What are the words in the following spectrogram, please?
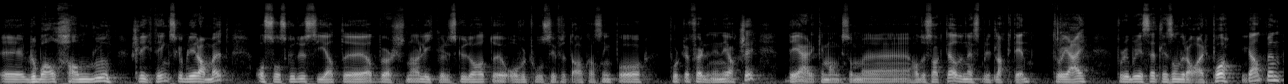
eh, global handel, slike ting, skulle bli rammet. Og så skulle du si at, at børsen allikevel skulle hatt over tosifret avkastning på porteføljen din i aksjer. Det er det ikke mange som hadde sagt. Det hadde nesten blitt lagt inn, tror jeg. For du blir sett litt sånn rar på. Men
